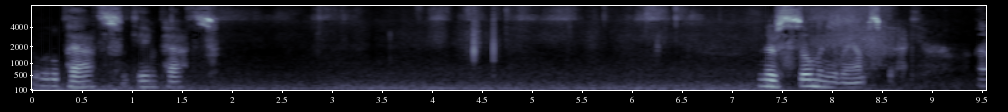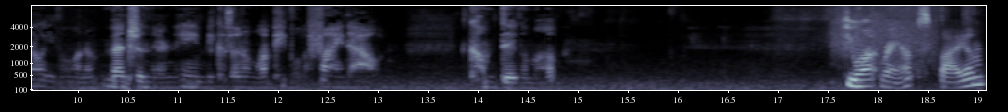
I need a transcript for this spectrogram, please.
the little paths, game paths. And there's so many ramps back don't even want to mention their name because I don't want people to find out. Come dig them up. If you want ramps, buy them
